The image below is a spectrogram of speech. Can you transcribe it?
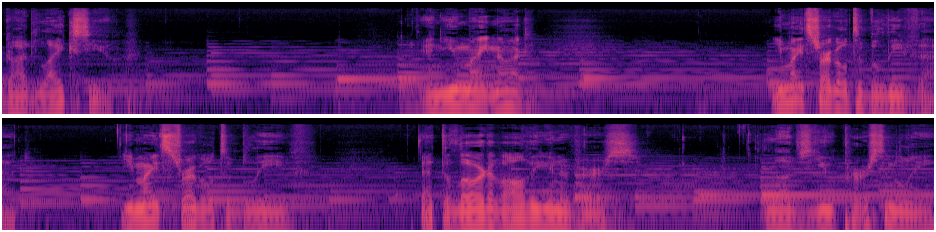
God likes you. And you might not you might struggle to believe that. You might struggle to believe that the Lord of all the universe loves you personally.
